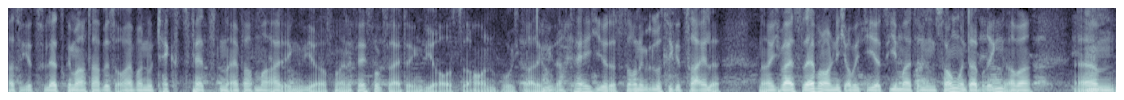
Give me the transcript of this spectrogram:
was ich jetzt zuletzt gemacht habe, ist auch einfach nur Textfetzen einfach mal irgendwie auf meine Facebook-Seite irgendwie rauszuhauen, wo ich gerade irgendwie dachte, hey, hier, das ist doch eine lustige Zeile. Na, ich weiß selber noch nicht, ob ich die jetzt jemals in einem Song unterbringe, aber ähm,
